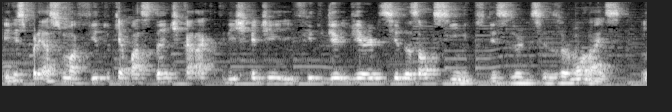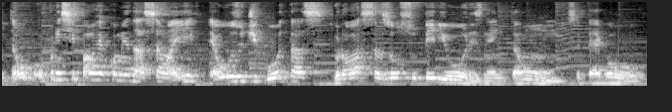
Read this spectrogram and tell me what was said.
ele expressa uma fito que é bastante característica de fito de, de herbicidas auxínicos, desses herbicidas hormonais. Então, a principal recomendação aí é o uso de gotas grossas ou superiores, né? Então, você pega, o,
